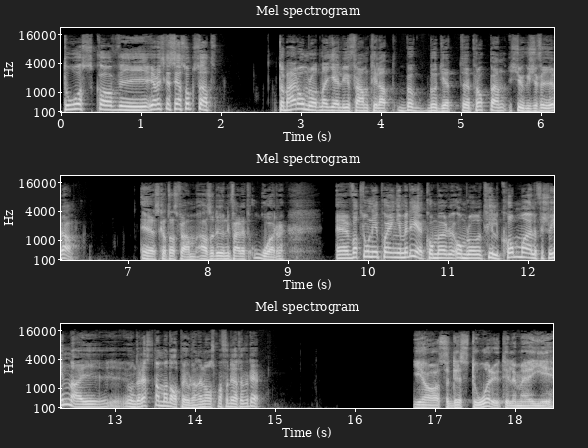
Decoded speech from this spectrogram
då ska vi... Ja, vi ska säga också att de här områdena gäller ju fram till att budgetproppen 2024 eh, ska tas fram. Alltså det är ungefär ett år. Eh, vad tror ni är poängen med det? Kommer området tillkomma eller försvinna i, under resten av mandatperioden? Är det någon som har funderat över det? Ja, alltså det står ju till och med i,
